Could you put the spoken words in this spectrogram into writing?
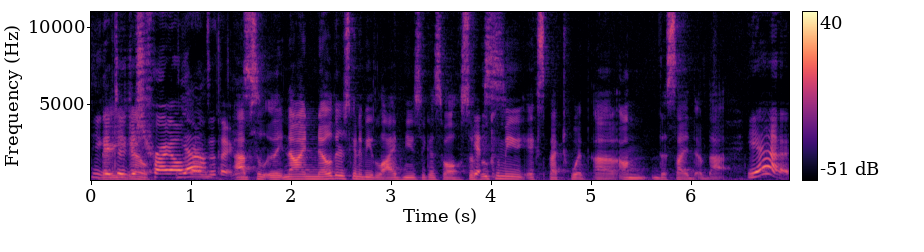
you There get to you just go. try all Yeah. kinds of things. Absolutely. Now I know there's going to be live music as well. So who can we expect with uh, on the side of that? Yeah,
